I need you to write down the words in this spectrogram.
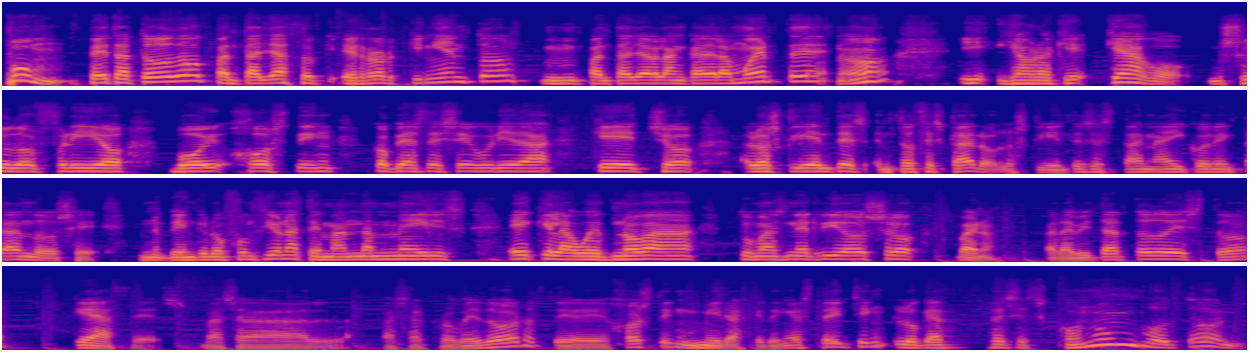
¡pum! Peta todo, pantallazo, error 500, mm, pantalla blanca de la muerte, ¿no? Y, ahora, ¿qué, ¿qué, hago? Sudor frío, voy, hosting, copias de seguridad, ¿qué he hecho? Los clientes, entonces, claro, los clientes están ahí conectándose, ven que no funciona, te mandan mails, eh, que la web no va, tú más nervioso. Bueno, para evitar todo esto, ¿qué haces? Vas al, vas al proveedor de hosting, miras que tenga staging, lo que haces es con un botón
